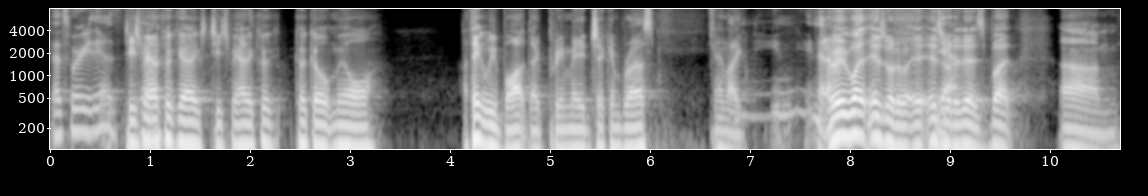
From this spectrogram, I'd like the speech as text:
that's where he is. Teach me how to cook eggs. Teach me how to cook cook oatmeal. I think we bought like pre-made chicken breast and like I mean, you know. I mean, what is what it it is what it is. But um,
